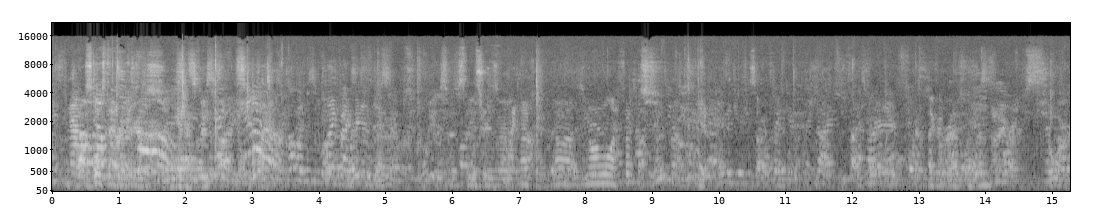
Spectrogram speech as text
he's now. Still stay in my face. Twenty-five minutes. Uh, Okay. Uh, normal effects. Yeah. Row.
